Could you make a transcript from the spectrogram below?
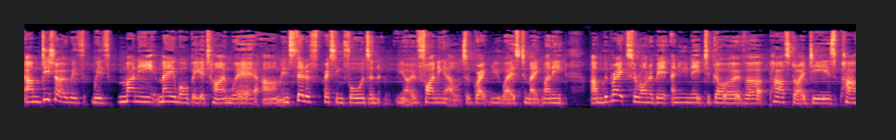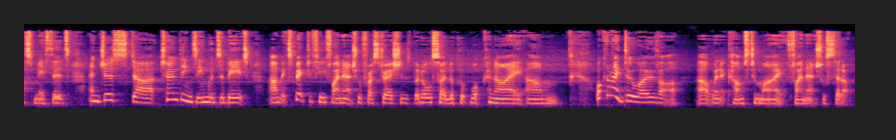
Um, ditto with with money may well be a time where um, instead of pressing forwards and you know finding out lots of great new ways to make money, um, the brakes are on a bit, and you need to go over past ideas, past methods, and just uh, turn things inwards a bit. Um, expect a few financial frustrations, but also look at what can I um, what can I do over uh, when it comes to my financial setup.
